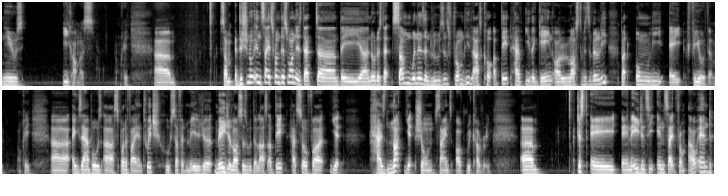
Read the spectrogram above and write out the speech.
news, e-commerce. Okay. Um, some additional insights from this one is that uh, they uh, noticed that some winners and losers from the last core update have either gained or lost visibility, but only a few of them. Okay, uh, examples are Spotify and Twitch, who suffered major major losses with the last update, has so far yet has not yet shown signs of recovery. Um, just a an agency insight from our end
